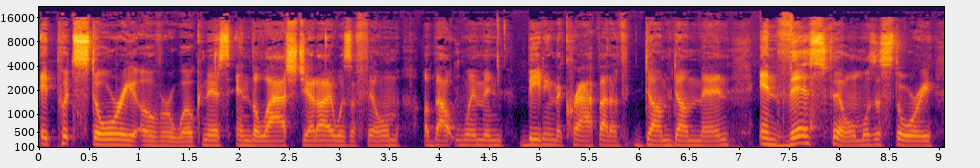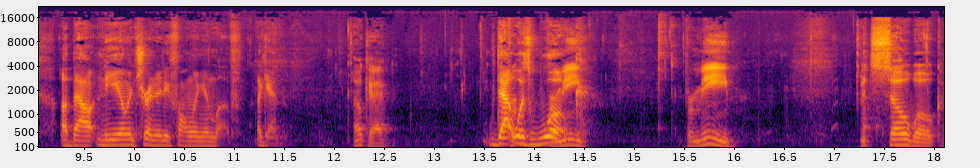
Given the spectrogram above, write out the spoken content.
it put story over wokeness and the last jedi was a film about women beating the crap out of dumb dumb men and this film was a story about neo and trinity falling in love again Okay. that was woke For me, for me, it's so woke.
